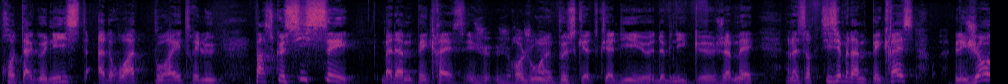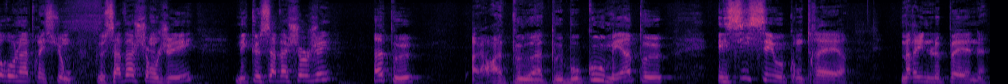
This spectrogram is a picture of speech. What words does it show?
protagonistes à droite pourra être élu? Parce que si c'est Madame Pécresse, et je, rejoins un peu ce qu'a dit euh, Dominique euh, Jamais à si c'est Madame Pécresse, les gens auront l'impression que ça va changer, mais que ça va changer un peu. Alors un peu, un peu beaucoup, mais un peu. Et si c'est au contraire Marine Le Pen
